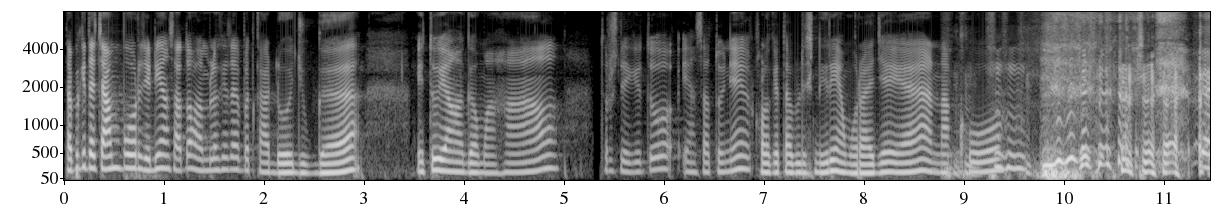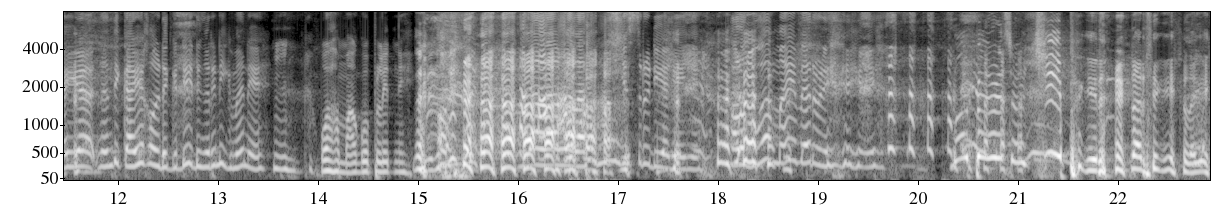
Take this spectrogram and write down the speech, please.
Tapi kita campur jadi yang satu alhamdulillah kita dapat kado juga. Itu yang agak mahal. Terus dia gitu yang satunya kalau kita beli sendiri yang murah aja ya anakku. Kayak nanti kayak kalau udah gede denger ini gimana ya? Wah mak gue pelit nih. Malah seneng justru dia kayaknya. Kalau gua emaknya baru nih. My parents are cheap gitu. Nanti gitu lagi.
